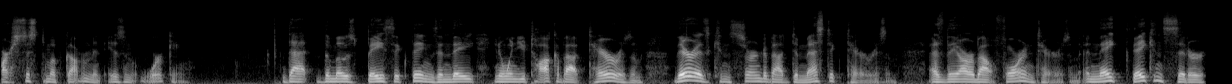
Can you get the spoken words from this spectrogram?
our system of government isn't working. That the most basic things and they you know when you talk about terrorism they're as concerned about domestic terrorism as they are about foreign terrorism. And they they consider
